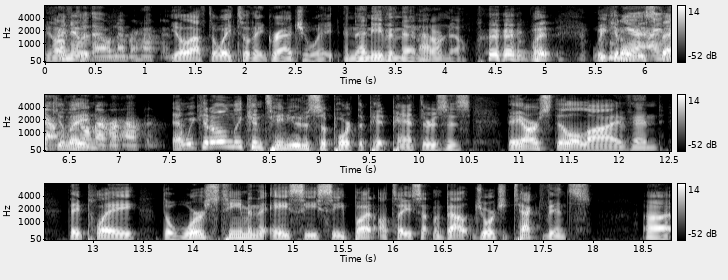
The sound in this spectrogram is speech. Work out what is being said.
I know to, that'll never happen. You'll have to wait till they graduate, and then even then, I don't know. but we can yeah, only speculate. It'll never happen. And we can only continue to support the Pitt Panthers as they are still alive and they play the worst team in the ACC. But I'll tell you something about Georgia Tech, Vince. Uh,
